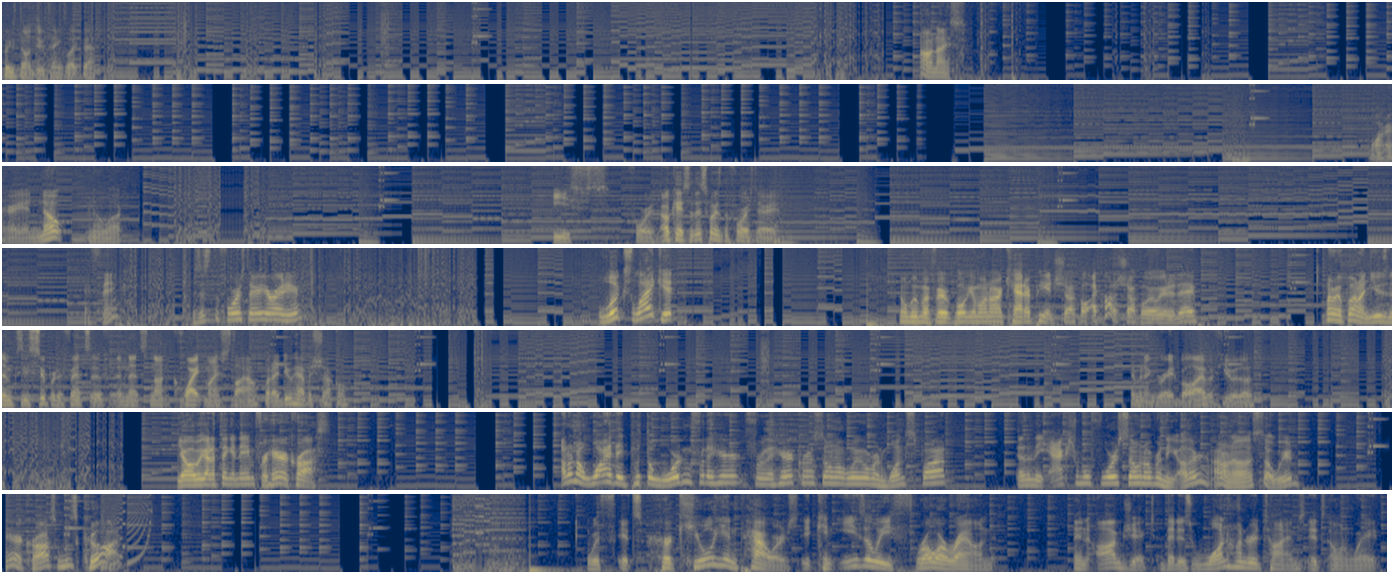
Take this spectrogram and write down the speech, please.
Please don't do things like that. Oh, nice. Water area. Nope. No luck. East. Forest. Okay, so this way's the forest area. Think. Is this the forest area right here? Looks like it. Gonna believe my favorite Pokemon are Caterpie and Shuckle. I caught a Shuckle earlier today. I'm gonna plan on using him because he's super defensive, and that's not quite my style, but I do have a Shuckle. Him in a great ball. I have a few of those. Yo, we gotta think a name for Heracross. I don't know why they'd put the Warden for the hair for the Heracross zone all the way over in one spot, and then the actual Forest zone over in the other. I don't know. That's so weird. Heracross was caught. With its Herculean powers, it can easily throw around an object that is 100 times its own weight.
